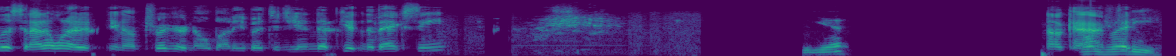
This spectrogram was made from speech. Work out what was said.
listen, I don't want to you know trigger nobody, but did you end up getting the vaccine? Yes. Okay, I, fi- Already.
